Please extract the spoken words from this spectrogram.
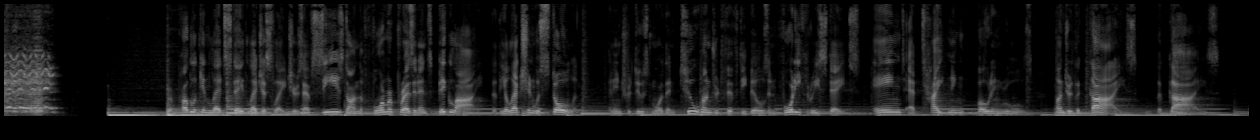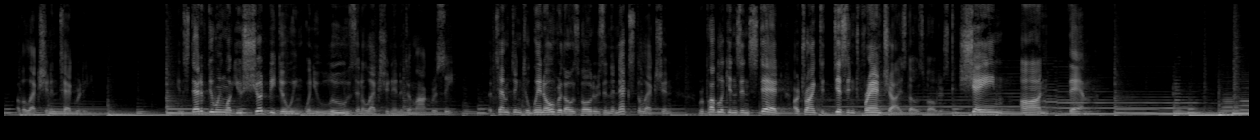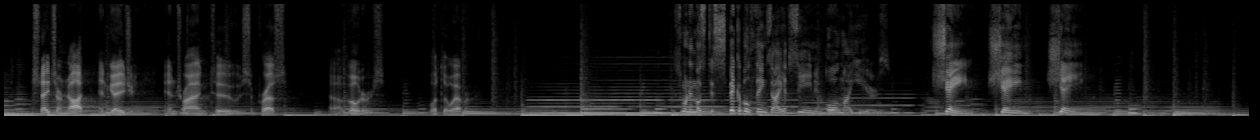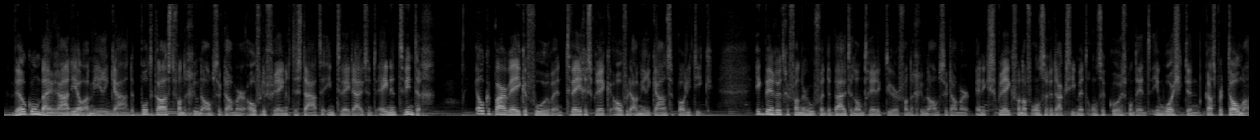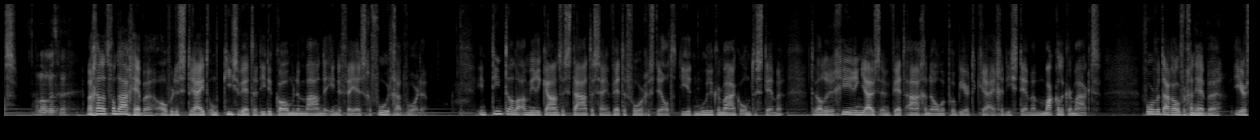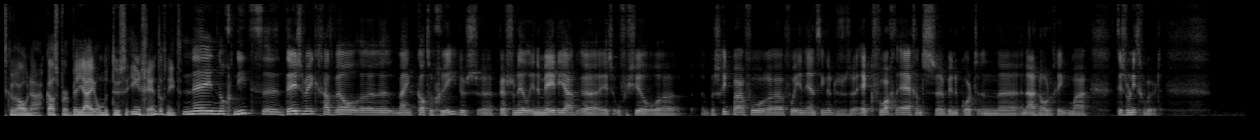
Republican led state legislatures have seized on the former president's big lie that the election was stolen and introduced more than 250 bills in 43 states aimed at tightening voting rules under the guise, the guise of election integrity. Instead of doing what you should be doing when you lose an election in a democracy, attempting to win over those voters in the next election, Republicans instead are trying to disenfranchise those voters. Shame on them. States are not engaging in trying to suppress uh, voters whatsoever. It's one of the most despicable things I have seen in all my years. Shame, shame, shame. Welkom bij Radio Amerika, de podcast van de Groene Amsterdammer over de Verenigde Staten in 2021. Elke paar weken voeren we een tweegesprek over de Amerikaanse politiek. Ik ben Rutger van der Hoeven, de buitenlandredacteur van de Groene Amsterdammer. En ik spreek vanaf onze redactie met onze correspondent in Washington, Casper Thomas. Hallo Rutger. We gaan het vandaag hebben over de strijd om kieswetten die de komende maanden in de VS gevoerd gaat worden. In tientallen Amerikaanse staten zijn wetten voorgesteld die het moeilijker maken om te stemmen, terwijl de regering juist een wet aangenomen probeert te krijgen die stemmen makkelijker maakt. Voor we het daarover gaan hebben, eerst corona. Casper, ben jij ondertussen ingeënt of niet? Nee, nog niet. Eh, deze week gaat wel eh, mijn categorie, dus eh, personeel in de media, is officieel beschikbaar voor, eh, voor inentingen. Dus eh, ik verwacht ergens eh, binnenkort een, een uitnodiging, maar het is nog niet gebeurd.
